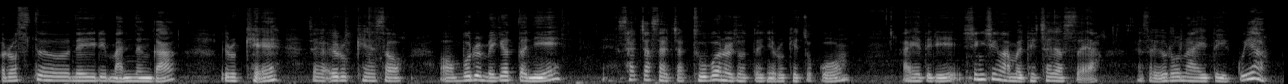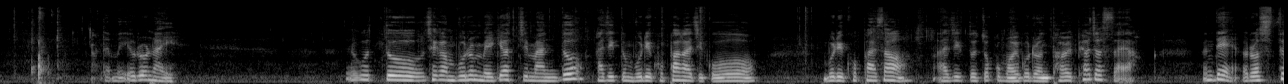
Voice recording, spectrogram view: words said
러스트 네일이 맞는가? 이렇게 제가 이렇게 해서 어, 물을 먹였더니 살짝 살짝 두 번을 줬더니 이렇게 조금 아이들이 싱싱함을 되찾았어요. 그래서 이런 아이도 있고요. 그다음에 이런 아이. 이것도 제가 물은 먹였지만도 아직도 물이 고파가지고 물이 고파서 아직도 조금 얼굴은 덜 펴졌어요. 근데 러스트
